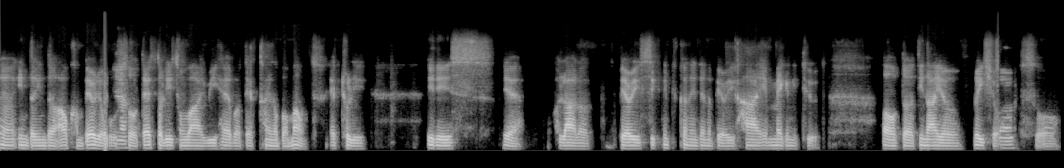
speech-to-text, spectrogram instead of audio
uh, in the in the outcome variable yeah. so that's the reason why we have uh, that kind of amount. Actually it is yeah a lot of very significant and then a very high magnitude of the denial ratio. Yeah. So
